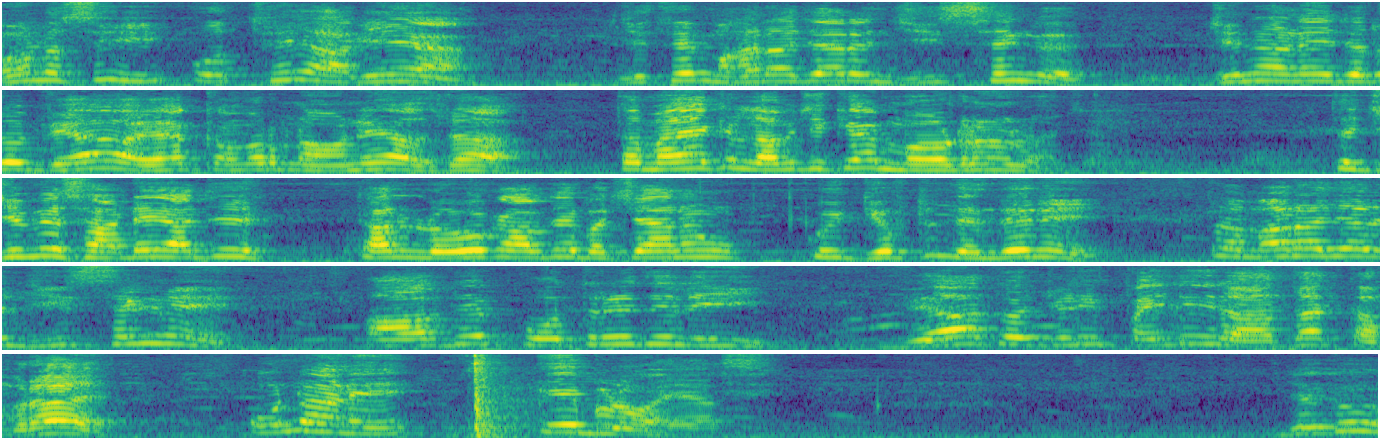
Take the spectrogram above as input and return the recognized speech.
ਹੁਣ ਅਸੀਂ ਉੱਥੇ ਆ ਗਏ ਆ ਜਿੱਥੇ ਮਹਾਰਾਜਾ ਰਣਜੀਤ ਸਿੰਘ, ਜਿਨ੍ਹਾਂ ਨੇ ਜਦੋਂ ਵਿਆਹ ਹੋਇਆ ਕੰਵਰ ਨੌਨਿਹਾਲ ਦਾ ਤਾਂ ਮੈਂ ਇੱਕ ਲਫ਼ਜ਼ ਕਿਹਾ ਮਾਡਰਨ ਰਾਜਾ। ਤੇ ਜਿਵੇਂ ਸਾਡੇ ਅੱਜ ਕੱਲ ਲੋਕ ਆਪਦੇ ਬੱਚਿਆਂ ਨੂੰ ਕੋਈ ਗਿਫਟ ਦਿੰਦੇ ਨੇ, ਤਾਂ ਮਹਾਰਾਜਾ ਰਣਜੀਤ ਸਿੰਘ ਨੇ ਆਪਦੇ ਪੋਤਰੇ ਦੇ ਲਈ ਵਿਆਹ ਤੋਂ ਜਿਹੜੀ ਪਹਿਲੀ ਰਾਤ ਦਾ ਕਮਰਾ ਹੈ, ਉਹਨਾਂ ਨੇ ਇਹ ਬਣਵਾਇਆ ਸੀ। ਜਦੋਂ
